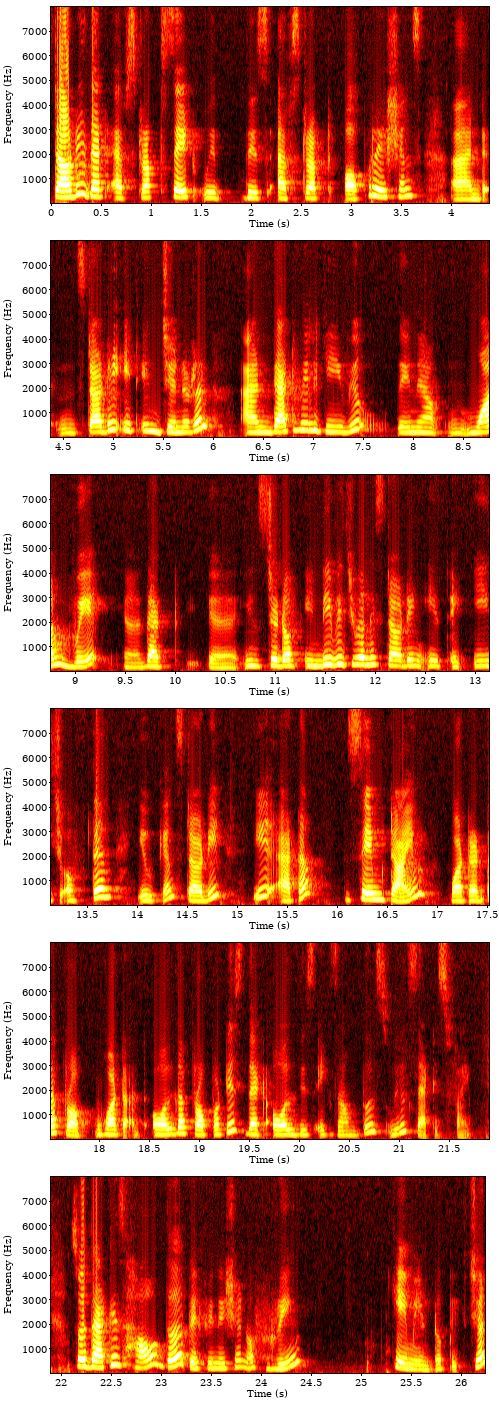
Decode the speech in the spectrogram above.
study that abstract set with this abstract operations and study it in general and that will give you in a one way uh, that uh, instead of individually studying it, each of them you can study at a same time what are the prop what are all the properties that all these examples will satisfy. So, that is how the definition of ring came into picture.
